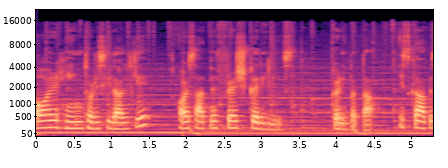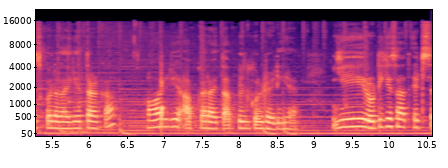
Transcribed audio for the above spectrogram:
और हींग थोड़ी सी डाल के और साथ में फ्रेश करी लीव्स कड़ी पत्ता। इसका आप इसको लगाइए तड़का और ये आपका रायता बिल्कुल रेडी है। ये रोटी के साथ इट्स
